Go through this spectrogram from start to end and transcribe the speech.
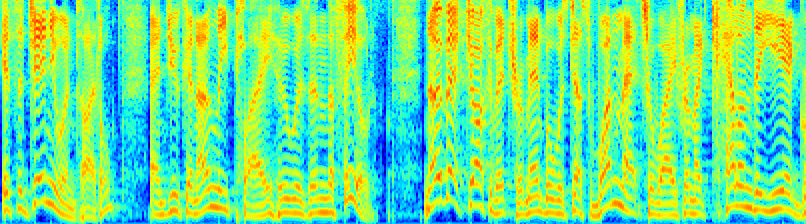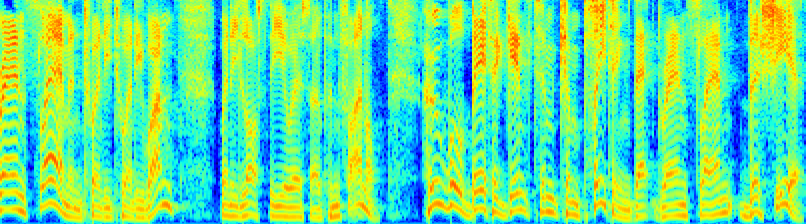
It's a genuine title, and you can only play who was in the field. Novak Djokovic, remember, was just one match away from a calendar year Grand Slam in 2021 when he lost the US Open final. Who will bet against him completing that Grand Slam this year?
